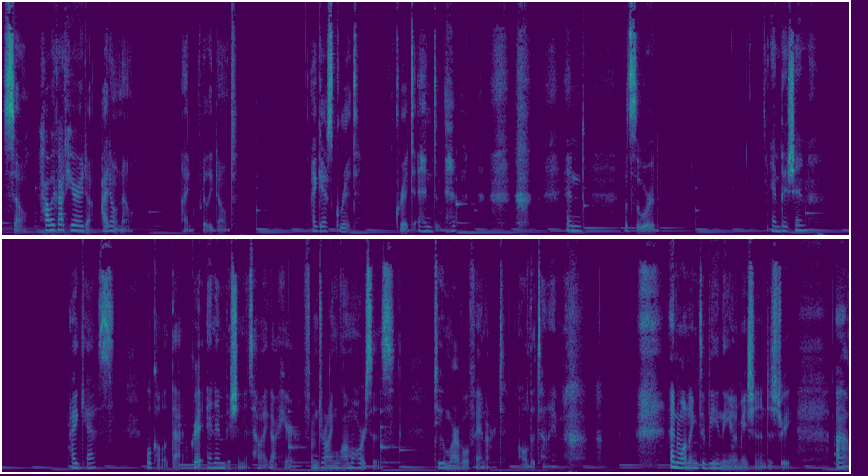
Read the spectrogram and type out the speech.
So how I got here, I don't, I don't know. I really don't. I guess grit. Grit and and what's the word? Ambition. I guess. We'll call it that. Grit and ambition is how I got here from drawing llama horses to Marvel fan art all the time and wanting to be in the animation industry. Um,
